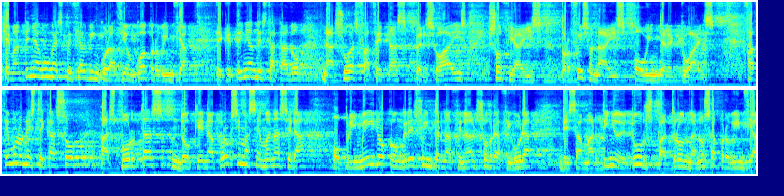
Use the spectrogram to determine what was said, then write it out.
que manteñan unha especial vinculación coa provincia e que teñan destacado nas súas facetas persoais, sociais, profesionais ou intelectuais. Facémolo neste caso a ás portas do que na próxima semana será o primeiro Congreso Internacional sobre a figura de San Martiño de Tours, patrón da nosa provincia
